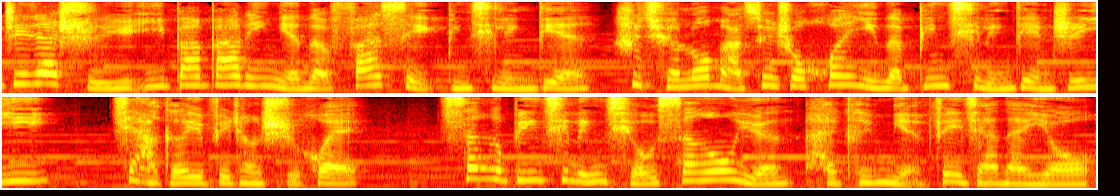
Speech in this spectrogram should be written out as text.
这家始于1880年的 f a s i 冰淇淋店是全罗马最受欢迎的冰淇淋店之一，价格也非常实惠，三个冰淇淋球三欧元，还可以免费加奶油，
